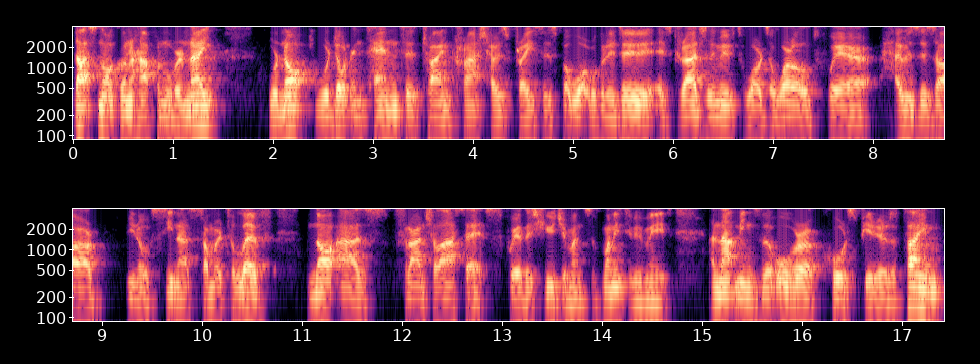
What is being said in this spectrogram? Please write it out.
That's not going to happen overnight. We're not, we don't intend to try and crash house prices, but what we're going to do is gradually move towards a world where houses are you know seen as somewhere to live, not as financial assets where there's huge amounts of money to be made. And that means that over a course period of time,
